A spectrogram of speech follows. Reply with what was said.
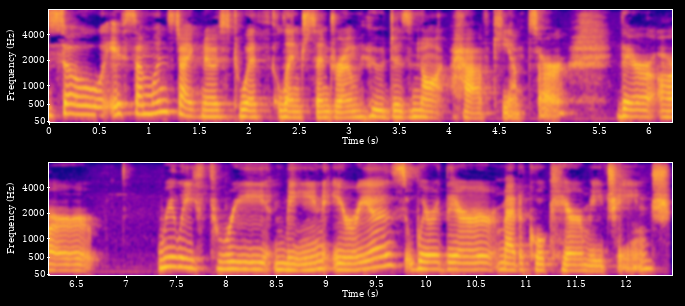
So, if someone's diagnosed with Lynch syndrome who does not have cancer, there are really three main areas where their medical care may change.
